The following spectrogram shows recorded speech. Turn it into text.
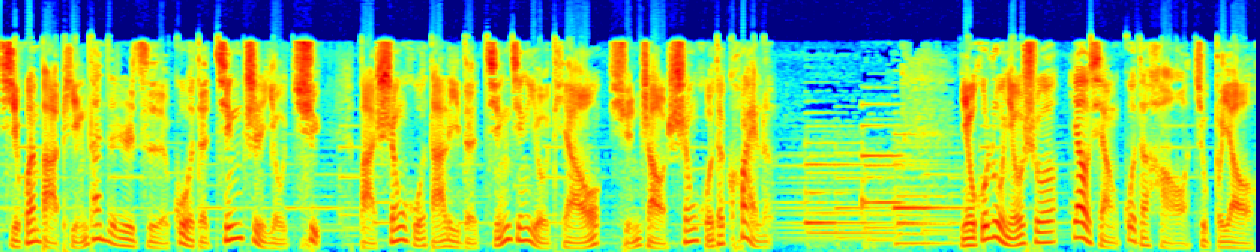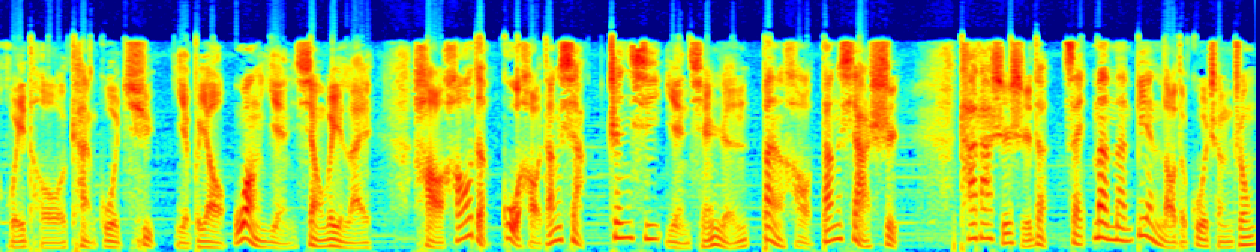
喜欢把平淡的日子过得精致有趣。”把生活打理的井井有条，寻找生活的快乐。钮祜禄牛说：“要想过得好，就不要回头看过去，也不要望眼向未来，好好的过好当下，珍惜眼前人，办好当下事，踏踏实实的在慢慢变老的过程中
